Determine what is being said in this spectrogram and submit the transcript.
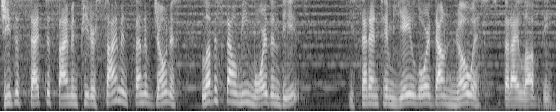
Jesus said to Simon Peter, Simon, son of Jonas, lovest thou me more than these? He said unto him, Yea, Lord, thou knowest that I love thee.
